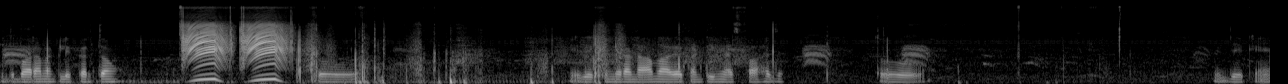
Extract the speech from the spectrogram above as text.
تو دوبارہ میں کلک کرتا ہوں۔ تو یہ دیکھیں، میرا نام آ گیا، کنٹینیوس فاہد تو دیکھیں۔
